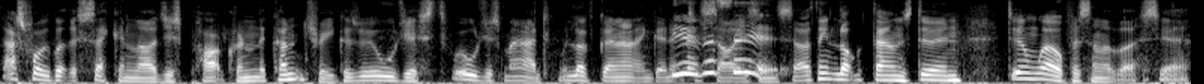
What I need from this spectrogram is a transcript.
That's why we've got the second largest park run in the country because we're all just we're all just mad. We love going out and going Yeah, exercising. So I think lockdown's doing doing well for some of us. Yeah.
